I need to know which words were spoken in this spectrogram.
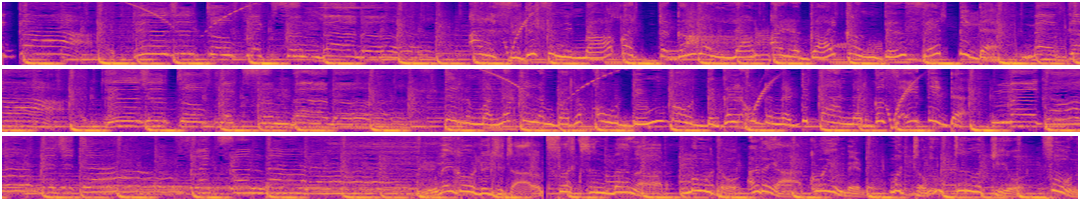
Mega digital flix and banner அரசியல் சினிமா வர்த்தகம் எல்லாம் அழகாய் கொண்டு சேர்த்திட. Mega. Digital flix and banner திருமண விளம்பரம் ஓடிங் போர்டுகள் உடனடி பேனர்கள் செய்திட. Mega digital flix and banner mega digital flex and banner மவுண்டோ அடையார் கோயம்பேடு மற்றும் Thiruvottiyur phone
